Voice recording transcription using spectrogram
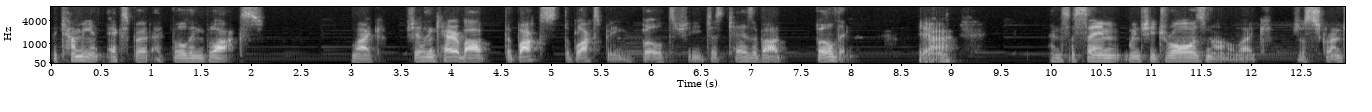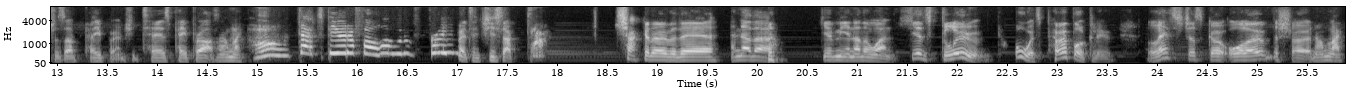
becoming an expert at building blocks. Like she doesn't care about the box, the blocks being built. She just cares about building. Yeah. Know? And it's the same when she draws now. Like just scrunches up paper and she tears paper out. And I'm like, oh, that's beautiful. I want to frame it. And she's like, chuck it over there. Another, give me another one. Here's glue. Oh, it's purple glue. Let's just go all over the show. And I'm like,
